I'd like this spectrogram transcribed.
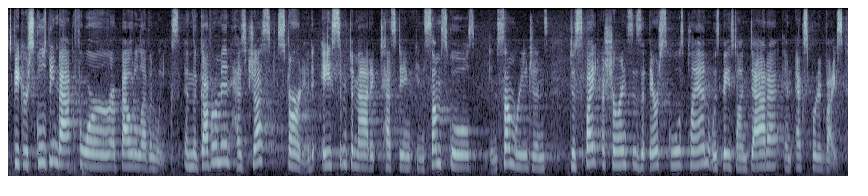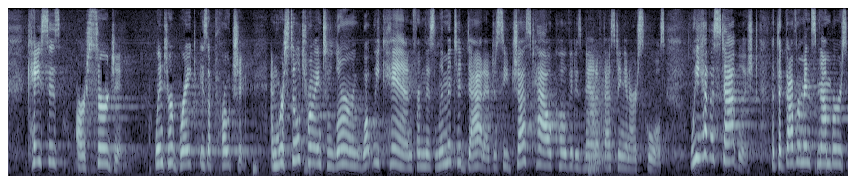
Speaker, school's been back for about 11 weeks, and the government has just started asymptomatic testing in some schools, in some regions, despite assurances that their school's plan was based on data and expert advice. Cases are surging. Winter break is approaching, and we're still trying to learn what we can from this limited data to see just how COVID is manifesting in our schools. We have established that the government's numbers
